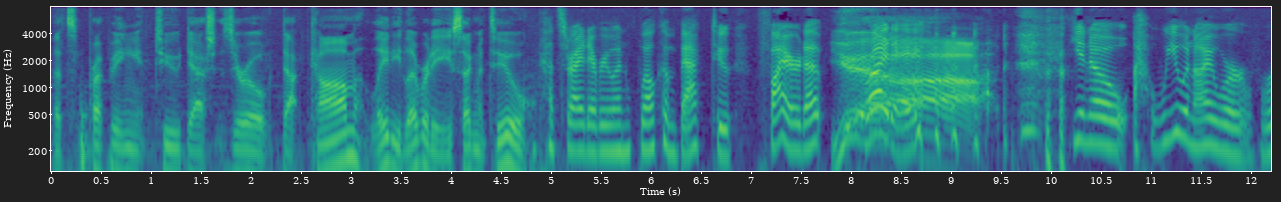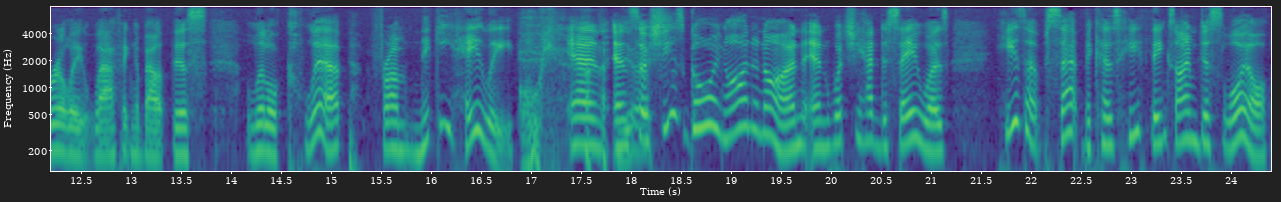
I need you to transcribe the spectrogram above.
That's prepping2-0.com. Lady Liberty, segment two. That's right, everyone. Welcome back to Fired Up Yeah! Friday. you know, you and I were really laughing about this little clip from Nikki Haley. Oh, yeah. And and so she's going on and on and what she had to say was he's upset because he thinks I'm disloyal.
